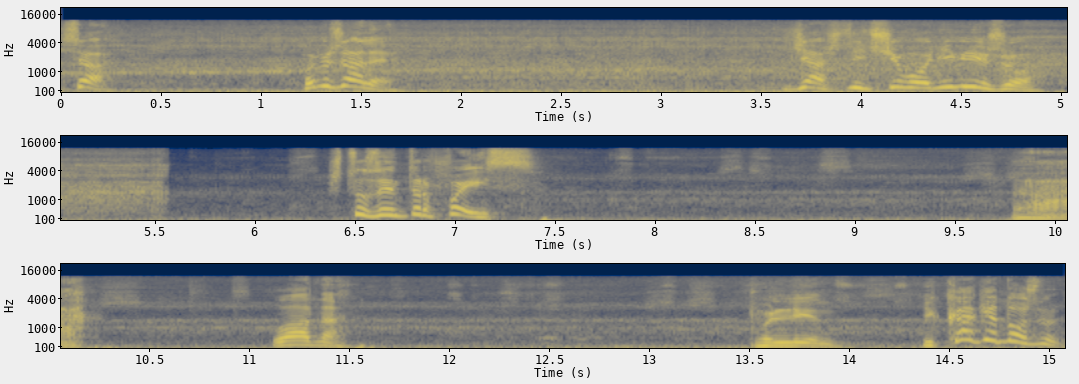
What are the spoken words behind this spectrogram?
Все. Побежали. Я ж ничего не вижу. Что за интерфейс? А, ладно. Блин. И как я должен...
